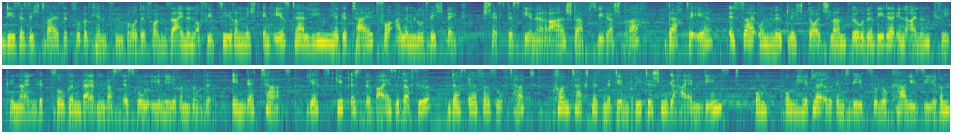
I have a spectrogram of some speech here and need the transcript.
diese Sichtweise zu bekämpfen wurde von seinen Offizieren nicht in erster Linie geteilt vor allem Ludwig Beck. Chef des Generalstabs widersprach, dachte er, es sei unmöglich Deutschland würde wieder in einen Krieg hineingezogen werden was es ruinieren würde. In der Tat, jetzt gibt es Beweise dafür, dass er versucht hat, Kontakt mit mit dem britischen Geheimdienst, um, um Hitler irgendwie zu lokalisieren,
